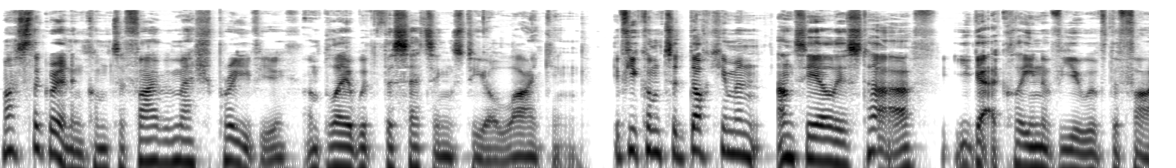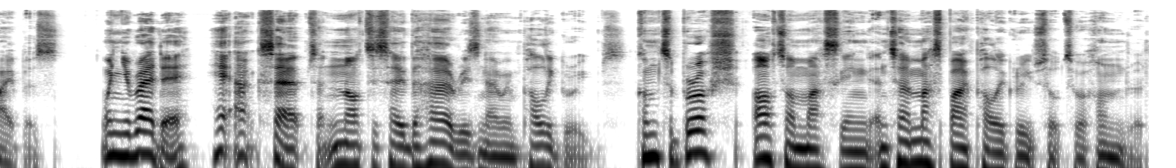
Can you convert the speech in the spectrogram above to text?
Mask the grid and come to FiberMesh Preview and play with the settings to your liking. If you come to Document Anti-Aliased Half, you get a cleaner view of the fibres. When you're ready, hit accept and notice how the hair is now in polygroups. Come to brush, auto masking and turn mask by polygroups up to 100.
